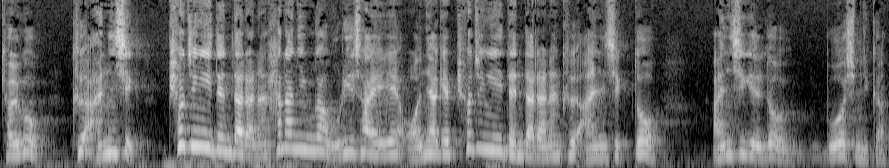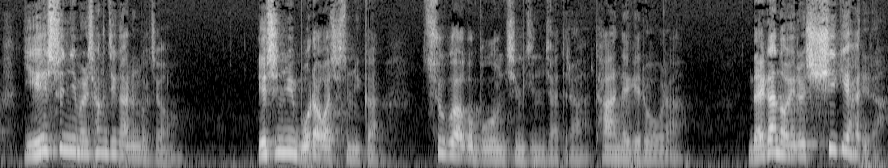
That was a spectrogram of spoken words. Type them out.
결국 그 안식 표징이 된다라는 하나님과 우리 사이의 언약의 표징이 된다라는 그 안식도 안식일도 무엇입니까? 예수님을 상징하는 거죠. 예수님이 뭐라고 하셨습니까? 수고하고 무거운 짐진 자들아 다 내게로 오라. 내가 너희를 쉬게 하리라.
